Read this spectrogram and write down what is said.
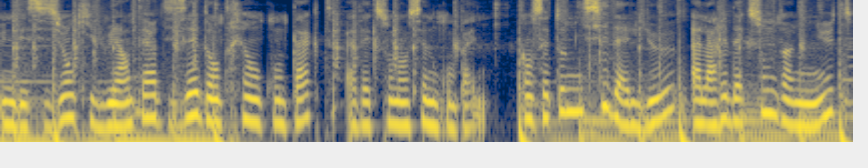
une décision qui lui interdisait d'entrer en contact avec son ancienne compagne. Quand cet homicide a lieu, à la rédaction de 20 minutes,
